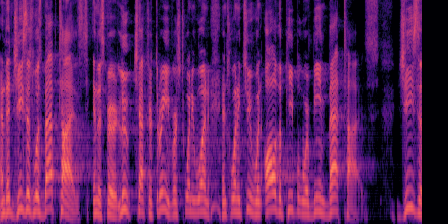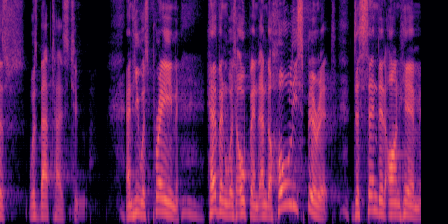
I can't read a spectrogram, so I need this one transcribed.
and then Jesus was baptized in the Spirit. Luke chapter 3, verse 21 and 22. When all the people were being baptized, Jesus was baptized too. And he was praying, heaven was opened, and the Holy Spirit descended on him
